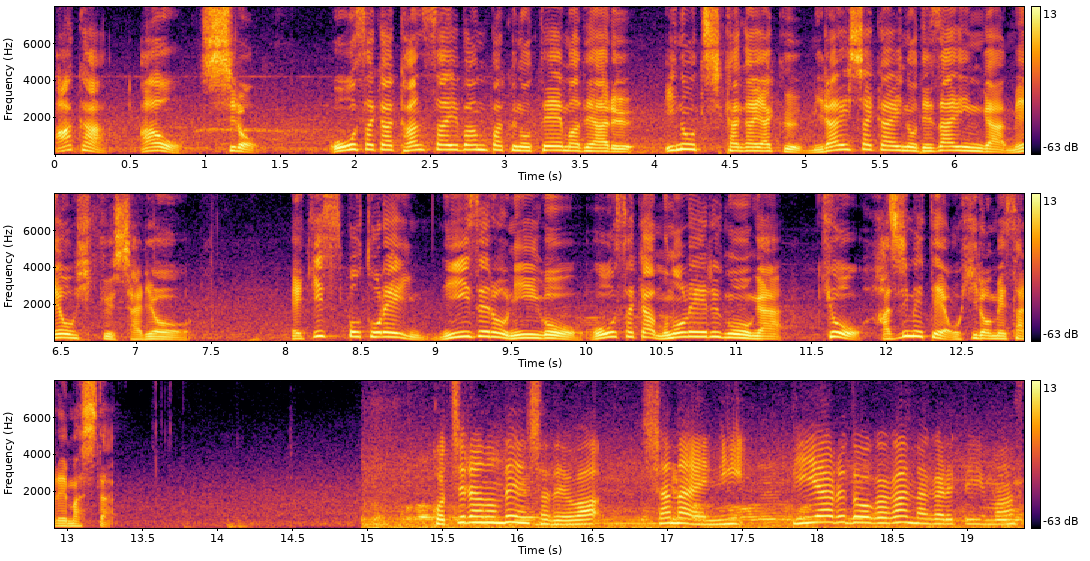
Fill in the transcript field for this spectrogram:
赤、青、白。大阪・関西万博のテーマである命輝く未来社会のデザインが目を引く車両。エキスポトレイン2025大阪モノレール号が今日初めてお披露目されました。こちらの電車では車内に PR 動画が流れています。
